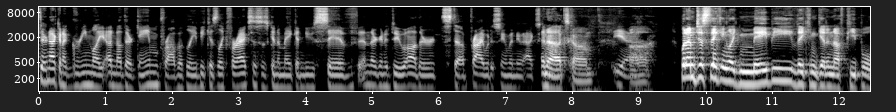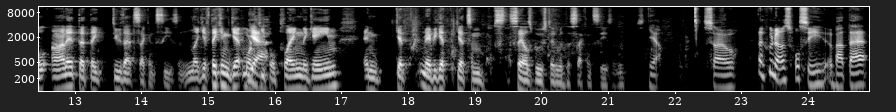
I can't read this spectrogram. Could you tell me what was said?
they're not going to greenlight another game probably because like Firaxis is going to make a new Civ and they're going to do other stuff. Probably would assume a new XCOM. uh, XCOM. yeah, Uh, but I'm just thinking like maybe they can get enough people on it that they do that second season. Like if they can get more Yeah. people playing the game and get maybe get get some sales boosted with the second season. Yeah. So uh, who knows? We'll see about that.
